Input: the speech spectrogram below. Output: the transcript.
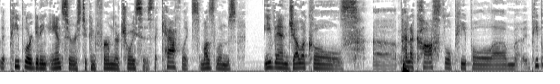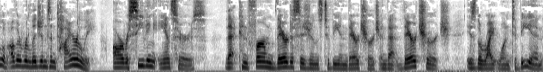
that people are getting answers to confirm their choices, that Catholics, Muslims, evangelicals, uh, Pentecostal people, um, people of other religions entirely are receiving answers that confirm their decisions to be in their church and that their church is the right one to be in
